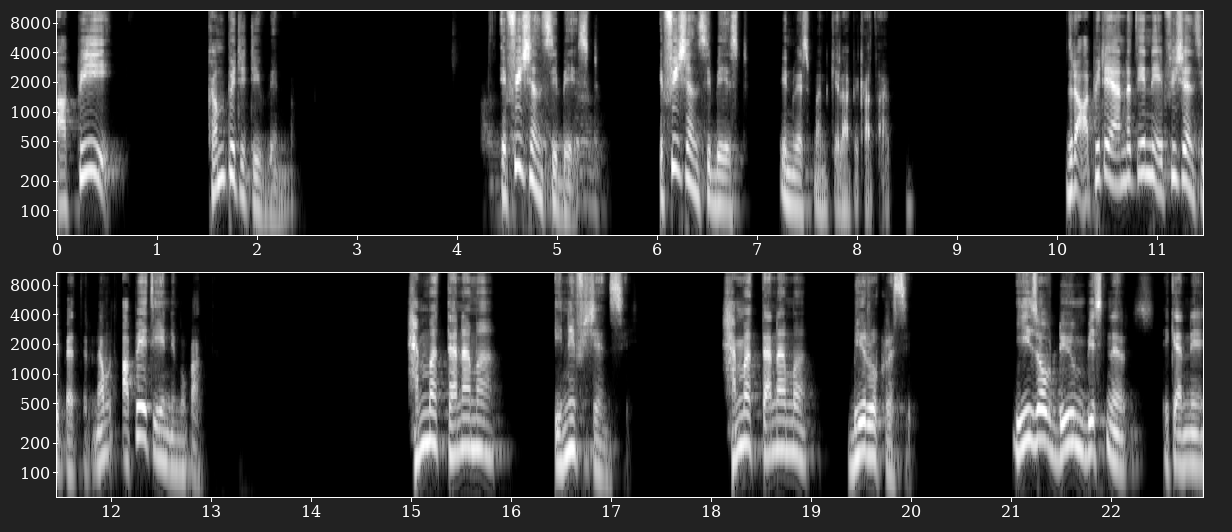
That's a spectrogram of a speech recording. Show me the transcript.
අපි කම්පිටිටව් වෙන්න. එෆිෂන්සි බේස්ට එෆිෂන්සි බේස්ට ඉන්වස්මන්් කියලා අපි කතා දර අපිට යන්න තියන්නේ එෆිෂන්සි පැත්තර නමුත් අපේ තියෙන්නේ මොකක් හැම්ම තැනම ඉනිෆිෂන්සි හැම තැනම බිරෝක්‍රසි ඊස් of ඩියම් බිස්නස් එකන්නේ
